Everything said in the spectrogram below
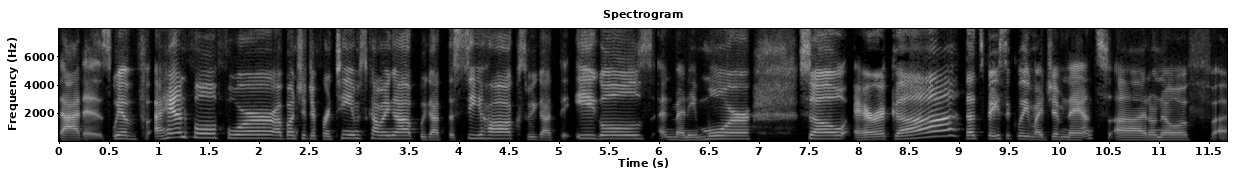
that is. We have a handful for a bunch of different teams coming up. We got the Seahawks, we got the Eagles, and many more. So, Erica, that's basically my Jim Nantz. Uh, I don't know if uh,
